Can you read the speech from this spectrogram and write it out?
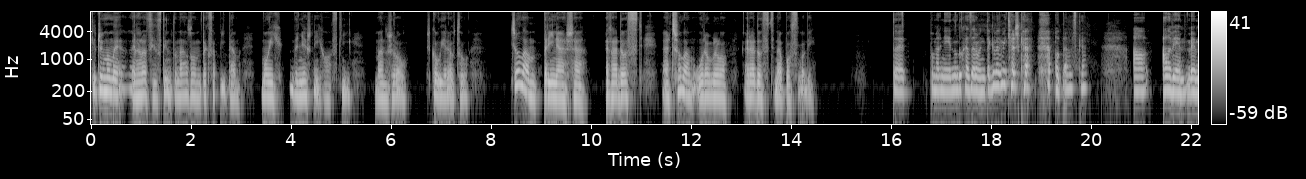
Keďže máme reláciu s týmto názvom, tak sa pýtam mojich dnešných hostí, manželov, škovierovcov, čo vám prináša radosť a čo vám urobilo radosť naposledy? To je pomerne jednoduchá, zároveň tak veľmi ťažká otázka. A, ale viem, viem,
